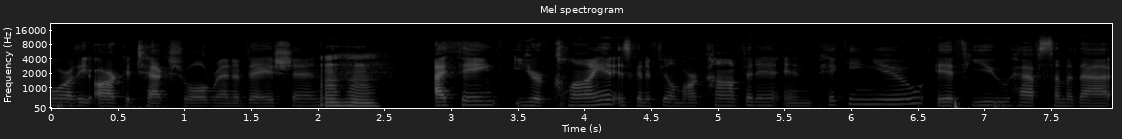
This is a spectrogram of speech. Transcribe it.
more of the architectural renovation, Mm-hmm. I think your client is going to feel more confident in picking you if you have some of that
